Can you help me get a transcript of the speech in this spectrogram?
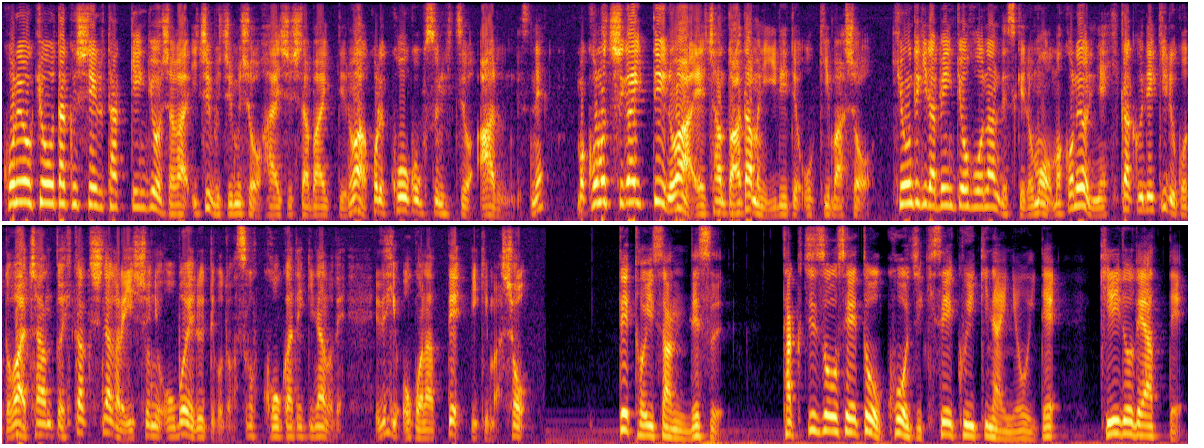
これを供託している宅建業者が一部事務所を廃止した場合っていうのは、これ広告する必要あるんですね。まあ、この違いっていうのは、えちゃんと頭に入れておきましょう。基本的な勉強法なんですけども、まあ、このようにね、比較できることはちゃんと比較しながら一緒に覚えるってことがすごく効果的なので、ぜひ行っていきましょう。で、問い3です。宅地造成等工事規制区域内において、切戸であって、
